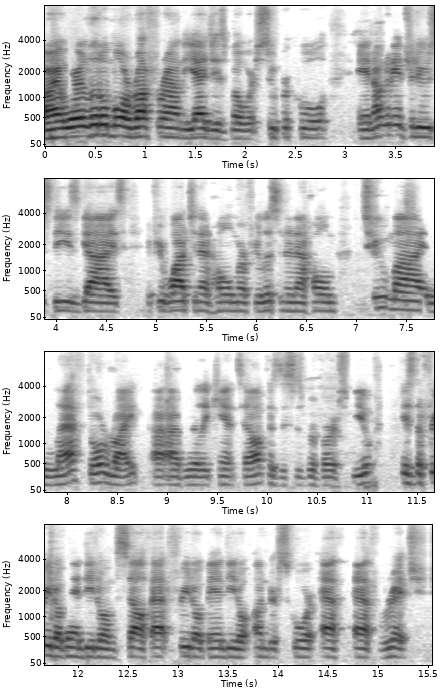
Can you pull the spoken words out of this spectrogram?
All right. We're a little more rough around the edges, but we're super cool. And I'm going to introduce these guys. If you're watching at home or if you're listening at home, to my left or right, I, I really can't tell because this is reverse view, is the Frito Bandito himself at Frito Bandito underscore FF Rich.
